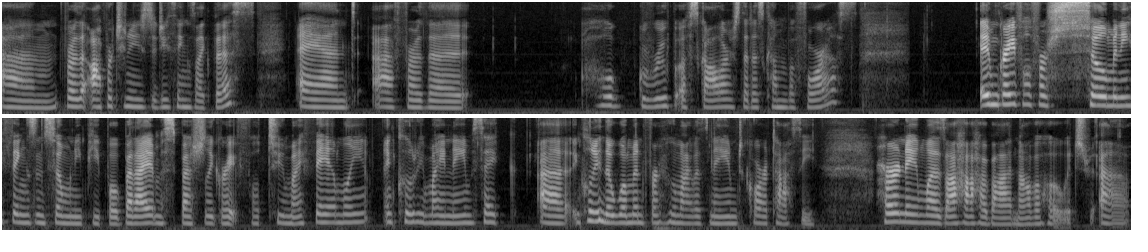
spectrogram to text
um, for the opportunities to do things like this, and uh, for the whole group of scholars that has come before us. I'm grateful for so many things and so many people, but I am especially grateful to my family, including my namesake, uh, including the woman for whom I was named Koratasi. Her name was Ahahaba Navajo, which uh,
